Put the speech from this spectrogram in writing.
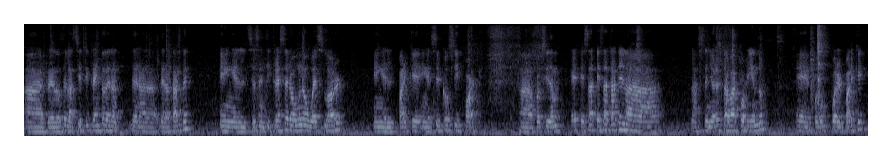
alrededor de las 7 y 30 de la, de la, de la tarde, en el 6301 West Slaughter, en el parque, en el Circle C Park. Uh, esa, esa tarde la, la señora estaba corriendo eh, por, el parque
